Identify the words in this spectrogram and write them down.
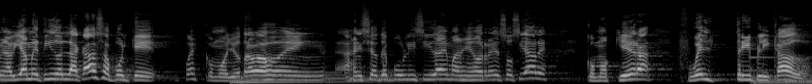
me había metido en la casa porque, pues, como yo trabajo en agencias de publicidad y manejo de redes sociales, como quiera, fue el triplicado.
